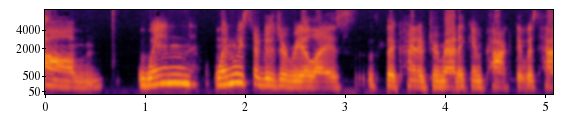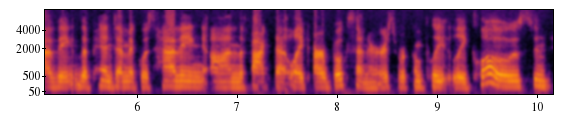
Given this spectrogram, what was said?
um, when when we started to realize the kind of dramatic impact it was having the pandemic was having on the fact that like our book centers were completely closed and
